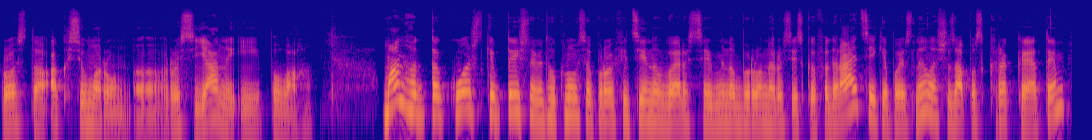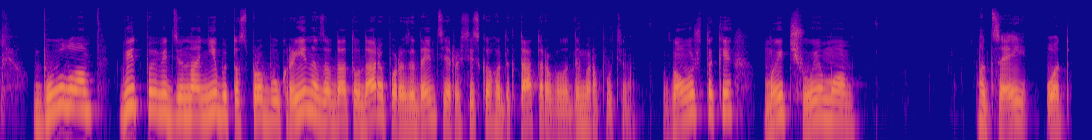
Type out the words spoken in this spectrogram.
просто аксюмарон е, росіяни і повага. Манго також скептично відгукнувся про офіційну версію Міноборони Російської Федерації, яке пояснило, що запуск ракети було відповіддю на нібито спробу України завдати удари по резиденції російського диктатора Володимира Путіна. Знову ж таки, ми чуємо оцей от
